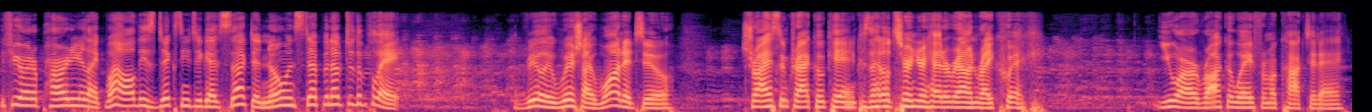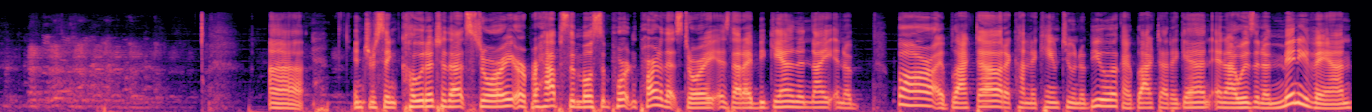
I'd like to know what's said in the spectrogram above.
if you're at a party, you're like, wow, all these dicks need to get sucked and no one's stepping up to the plate. I really wish I wanted to. Try some crack cocaine because that'll turn your head around right quick. You are a rock away from a cock today. Uh, interesting coda to that story, or perhaps the most important part of that story, is that I began the night in a bar. I blacked out. I kind of came to in a Buick. I blacked out again, and I was in a minivan,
